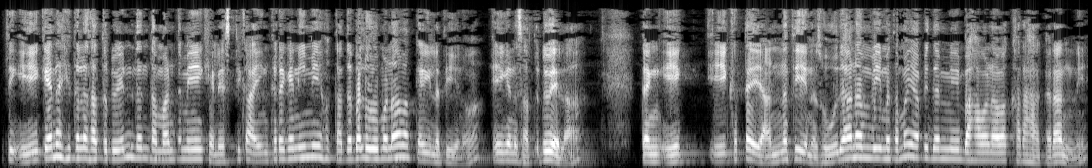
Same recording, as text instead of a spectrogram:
ඉතින් ඒ ගැන හිතලා සතුටු වෙන්න දැන් Tamanට මේ කෙලෙස් ටික අයින් කරගැනීමේ තදබල උවමනාවක් ඇවිල්ලා තියෙනවා. ඒ ගැන සතුටු වෙලා දැන් ඒ ඒකට යන්න තියෙන සෝදානම් වීම තමයි අපි දැන් මේ භාවනාව කරහා කරන්නේ.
